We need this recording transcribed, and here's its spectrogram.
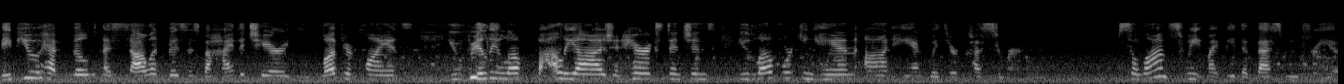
Maybe you have built a solid business behind the chair. You love your clients. You really love balayage and hair extensions. You love working hand on hand with your customer. Salon Suite might be the best move for you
